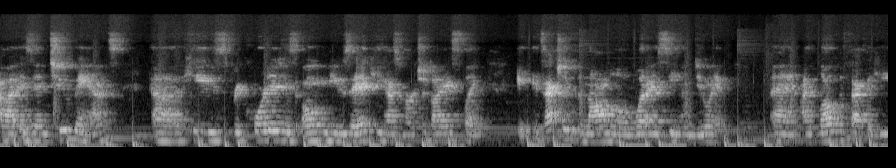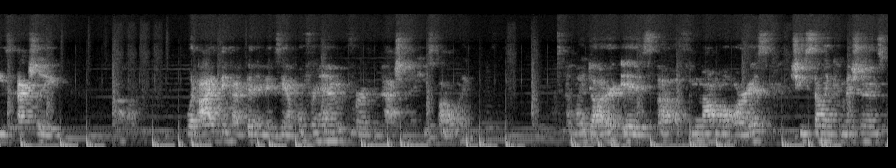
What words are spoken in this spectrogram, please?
uh, is in two bands. Uh, he's recorded his own music. He has merchandise. Like it, it's actually phenomenal what I see him doing. And I love the fact that he's actually what I think I've been an example for him for the passion that he's following. And my daughter is a phenomenal artist. She's selling commissions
